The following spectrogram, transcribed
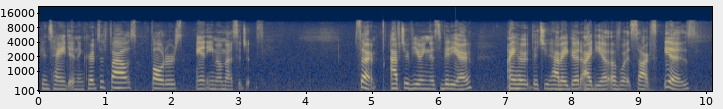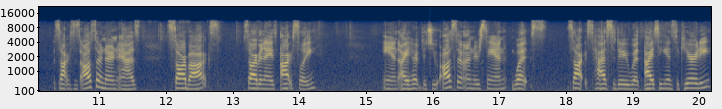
contained in encrypted files, folders, and email messages. So, after viewing this video, I hope that you have a good idea of what SOX is. SOX is also known as Sarbox, Sarbanes-Oxley, and I hope that you also understand what SOX has to do with IT and security,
